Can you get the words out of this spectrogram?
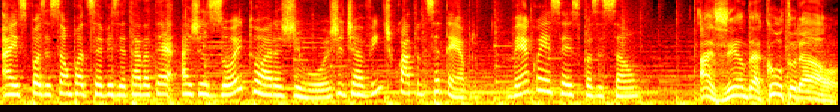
A exposição pode ser visitada até às 18 horas de hoje, dia 24 de setembro. Venha conhecer a exposição. Agenda Cultural.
